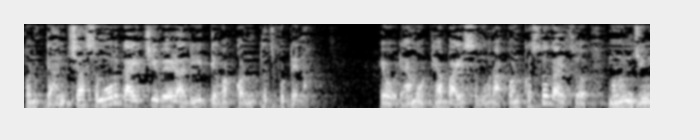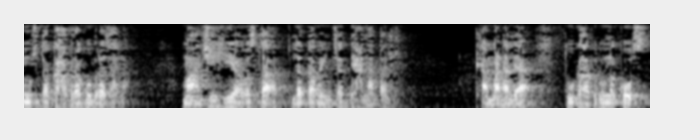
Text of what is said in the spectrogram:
पण त्यांच्यासमोर गायची वेळ आली तेव्हा कंठच फुटेना. एवढ्या मोठ्या बाईसमोर आपण कसं गायचं म्हणून जीव नुसता घाबराघुबरा झाला. माझी ही अवस्था लताबाईंच्या ध्यानात आली. त्या म्हणाल्या तू घाबरू नकोस.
